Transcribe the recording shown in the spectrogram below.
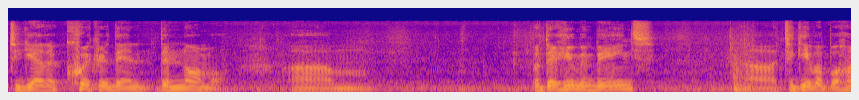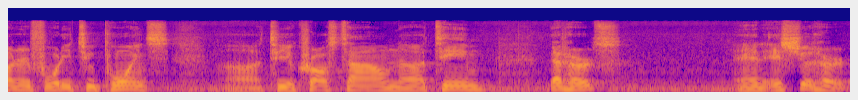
together quicker than, than normal. Um, but they're human beings. Uh, to give up 142 points uh, to your crosstown uh, team, that hurts, and it should hurt.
